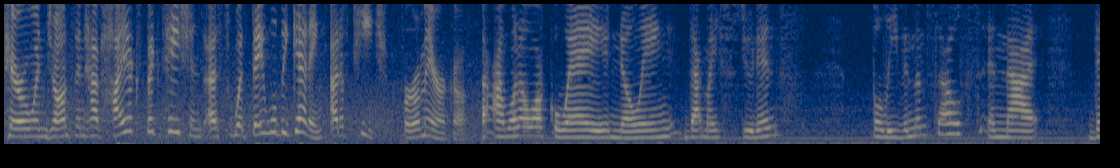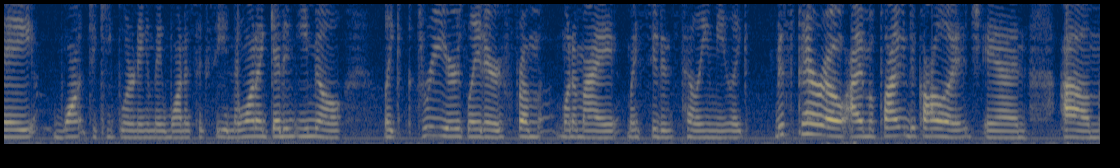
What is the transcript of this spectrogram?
Pero and Johnson have high expectations as to what they will be getting out of Teach for America. I want to walk away knowing that my students believe in themselves and that they want to keep learning and they want to succeed. And I want to get an email like three years later from one of my, my students telling me like, Miss Pero, I'm applying to college, and um,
